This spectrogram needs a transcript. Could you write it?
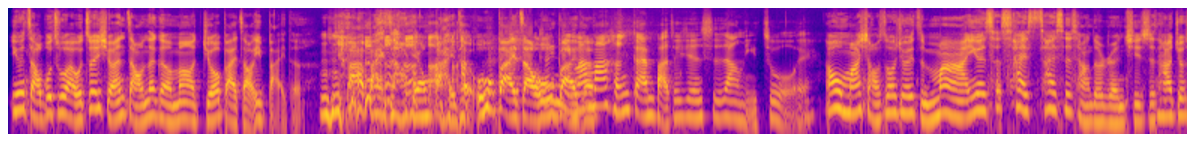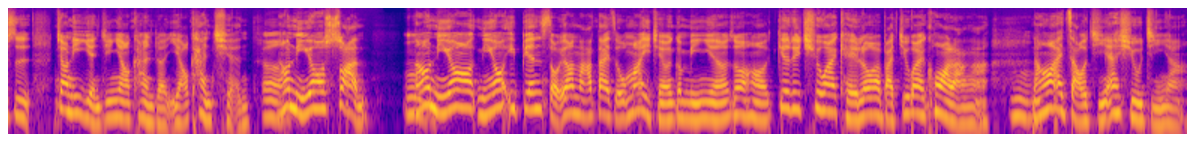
因为找不出来。我最喜欢找那个嘛，九百找一百的，八百找两百的，五百找五百的。妈妈很敢把这件事让你做、欸，哎。然后我妈小时候就一直骂，因为菜菜菜市场的人其实他就是叫你眼睛要看人，也要看钱，嗯、然后你又要算。然后你又你又一边手要拿袋子，我妈以前有一个名言，她说：“哈，叫你去外 K 喽，把去外看人啊。”然后爱找钱爱收钱啊。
